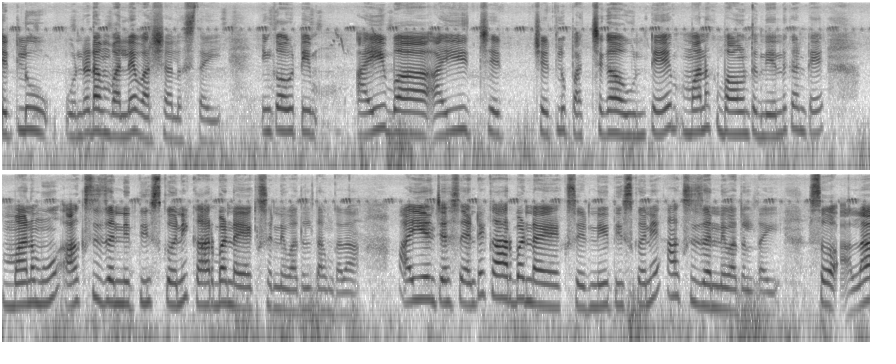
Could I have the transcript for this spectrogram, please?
చెట్లు ఉండడం వల్లే వర్షాలు వస్తాయి. ఇంకొకటి అయి బా అయి చెట్ చెట్లు పచ్చగా ఉంటే మనకు బాగుంటుంది. ఎందుకంటే మనము ఆక్సిజన్ని తీసుకొని కార్బన్ డైఆక్సైడ్ని వదులుతాం కదా. అవి ఏం చేస్తాయంటే కార్బన్ డైఆక్సైడ్ని తీసుకొని ఆక్సిజన్ని వదులుతాయి. సో అలా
